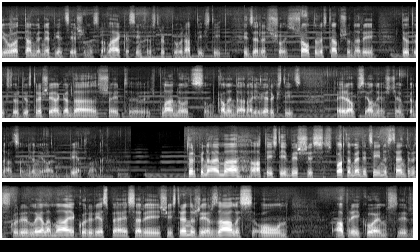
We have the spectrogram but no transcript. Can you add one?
jo tam ir nepieciešamas vēl ēkas infrastruktūra attīstīt. Līdz ar šo šautuves tapšanu arī 2023. gadā šeit eh, ir plānots un kalendārā jau ierakstīts Eiropas jauniešu čempionāts un junioru biatlonā. Turpinājumā attīstība ir šis sporta medicīnas centrs, kur ir liela māja, kur ir iespējas arī šīs trenažieru zāles un aprīkojums, ir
